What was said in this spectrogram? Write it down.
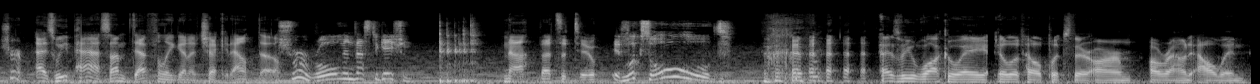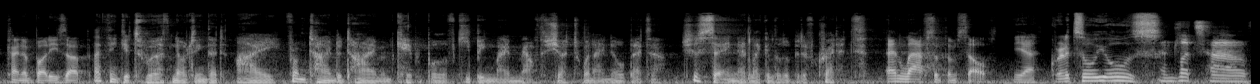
Sure. As we pass, I'm definitely going to check it out, though. Sure, roll investigation. Nah, that's a two. It looks old. As we walk away, Ill of Hell puts their arm around Alwyn, kind of buddies up. I think it's worth noting that I, from time to time, am capable of keeping my mouth shut when I know better. Just saying I'd like a little bit of credit. And laughs at themselves. Yeah. Credit's all yours. And let's have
